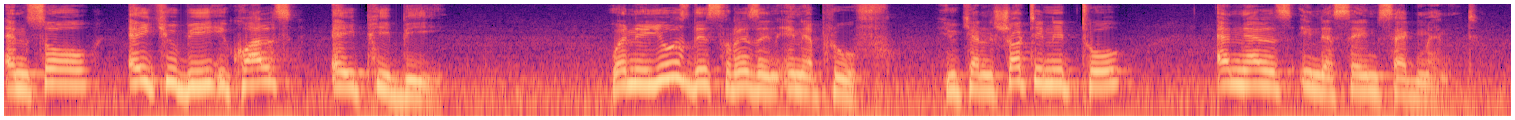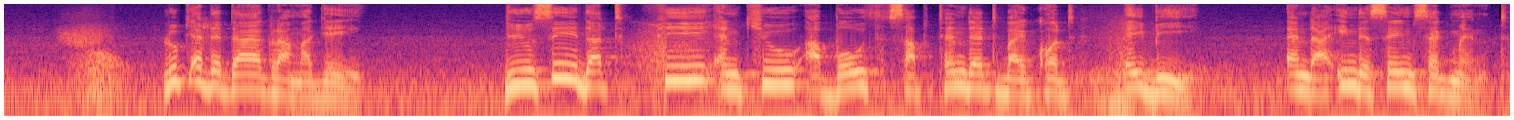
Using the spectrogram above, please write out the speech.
And so AQB equals APB. When you use this reason in a proof, you can shorten it to angles in the same segment. Look at the diagram again. Do you see that P and Q are both subtended by chord AB and are in the same segment?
